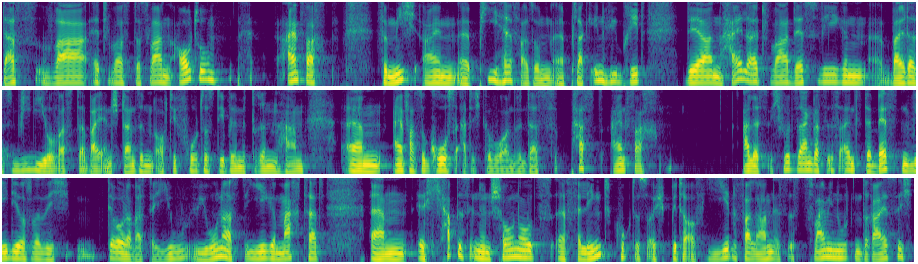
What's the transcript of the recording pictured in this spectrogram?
das war etwas, das war ein Auto, einfach für mich ein äh, PHEV, also ein äh, Plug-in-Hybrid, der ein Highlight war deswegen, äh, weil das Video, was dabei entstanden sind und auch die Fotos, die wir mit drin haben, ähm, einfach so großartig geworden sind. Das passt einfach alles. Ich würde sagen, das ist eines der besten Videos, was ich oder was der Jonas je gemacht hat. Ähm, ich habe es in den Show Notes äh, verlinkt. Guckt es euch bitte auf jeden Fall an. Es ist zwei Minuten 30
